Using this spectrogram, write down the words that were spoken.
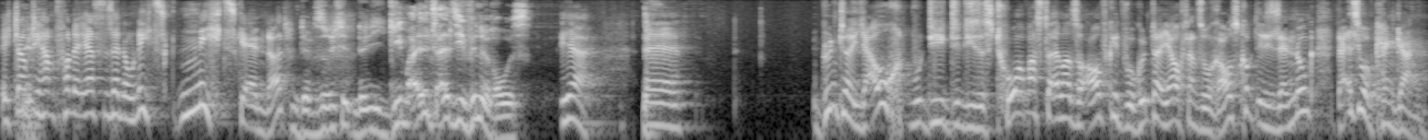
Ich glaube, die haben von der ersten Sendung nichts, nichts geändert. so richtig, die geben alles als Gewinne raus. Ja. Äh, Günther Jauch, wo die, die, dieses Tor, was da immer so aufgeht, wo Günther Jauch dann so rauskommt in die Sendung, da ist überhaupt kein Gang.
